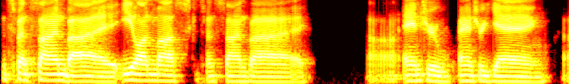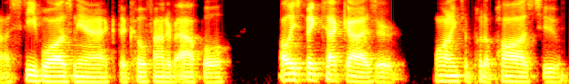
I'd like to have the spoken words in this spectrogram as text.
it's been signed by Elon Musk. It's been signed by uh, Andrew Andrew Yang, uh, Steve Wozniak, the co-founder of Apple. All these big tech guys are wanting to put a pause to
